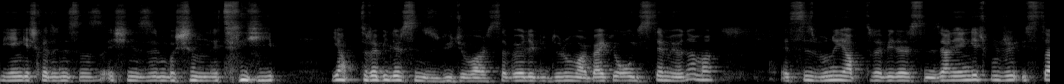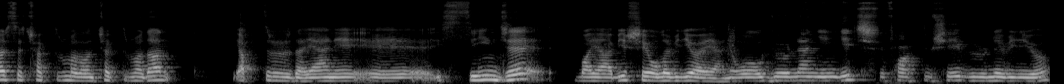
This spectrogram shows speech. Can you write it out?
yengeç kadınısınız eşinizin başının etini yiyip yaptırabilirsiniz gücü varsa. Böyle bir durum var. Belki o istemiyordu ama e, siz bunu yaptırabilirsiniz. Yani yengeç burcu isterse çaktırmadan çaktırmadan yaptırır da yani e, isteyince baya bir şey olabiliyor yani. O görünen yengeç farklı bir şeye bürünebiliyor.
